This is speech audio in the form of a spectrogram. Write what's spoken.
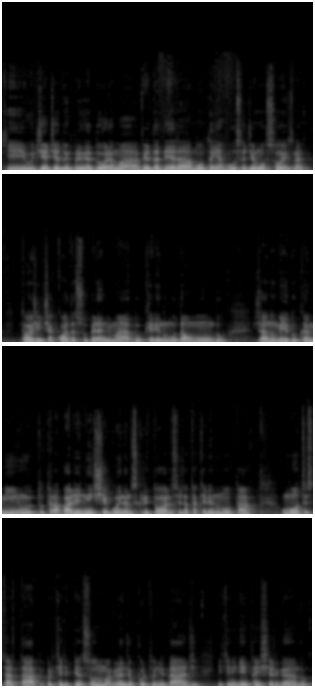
que o dia a dia do empreendedor é uma verdadeira montanha russa de emoções, né? Então a gente acorda super animado, querendo mudar o mundo, já no meio do caminho do trabalho, ele nem chegou ainda no escritório, você já está querendo montar uma outra startup porque ele pensou numa grande oportunidade e que ninguém está enxergando.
